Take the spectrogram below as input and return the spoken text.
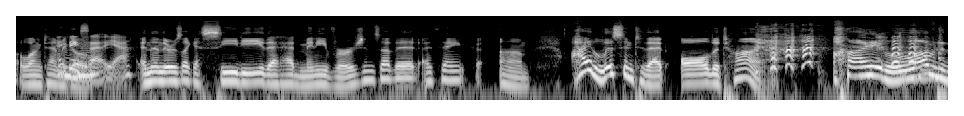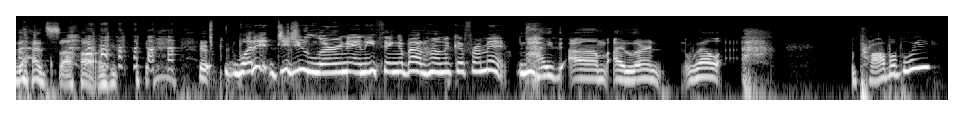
A long time I ago. think so, yeah. And then there was like a CD that had many versions of it, I think. Um, I listened to that all the time. I loved that song. what it, did you learn anything about Hanukkah from it? I um I learned well probably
